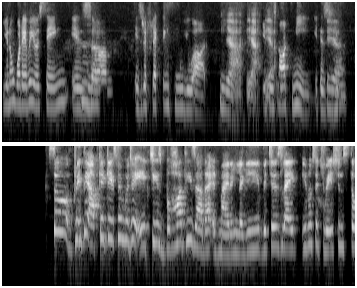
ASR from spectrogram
you know whatever you're saying is mm-hmm. um, is reflecting who you are. Yeah, yeah. It yeah. is not me. It is yeah. you. So so, Preeti आपके केस में मुझे एक चीज़ बहुत ही ज़्यादा एडमायरिंग लगी which is like you know situations तो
